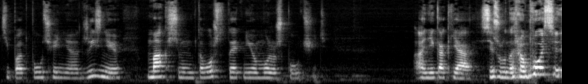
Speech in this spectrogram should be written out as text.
типа от получения от жизни максимум того, что ты от нее можешь получить а не как я сижу на работе,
